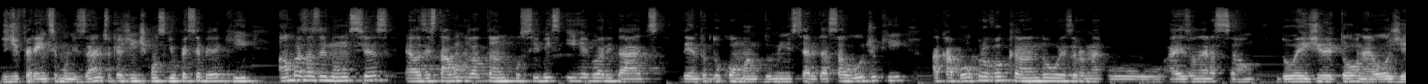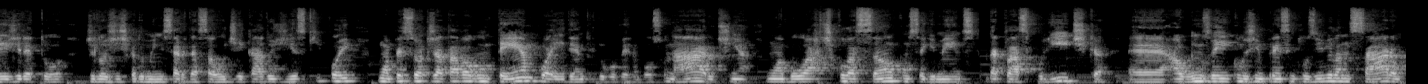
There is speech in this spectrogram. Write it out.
de diferentes imunizantes, o que a gente conseguiu perceber é que ambas as denúncias elas estavam relatando possíveis irregularidades dentro do comando do Ministério da Saúde, o que acabou provocando o, a exoneração do ex-diretor, né, hoje ex-diretor de logística do Ministério da Saúde, Ricardo Dias, que foi uma pessoa que já estava há algum tempo aí dentro do governo Bolsonaro, tinha uma boa articulação com segmentos da classe política. É, alguns veículos de imprensa, inclusive, lançaram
